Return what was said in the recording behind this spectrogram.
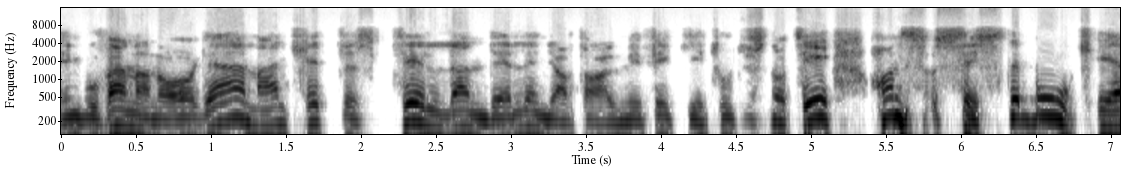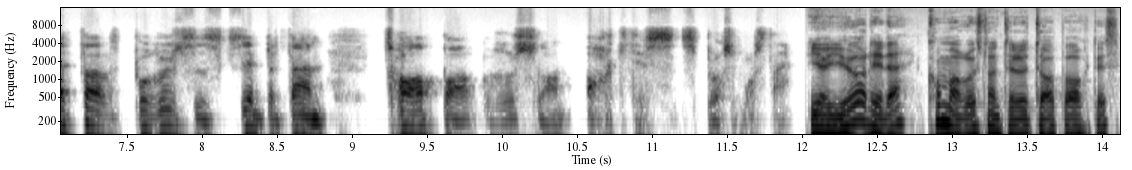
en god venn av Norge, men kritisk til den delelinjeavtalen vi fikk i 2010. Hans siste bok heter på russisk simpelthen taper Russland Arktis? spørsmålstegn. Ja, Gjør de det? Kommer Russland til å tape Arktis?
